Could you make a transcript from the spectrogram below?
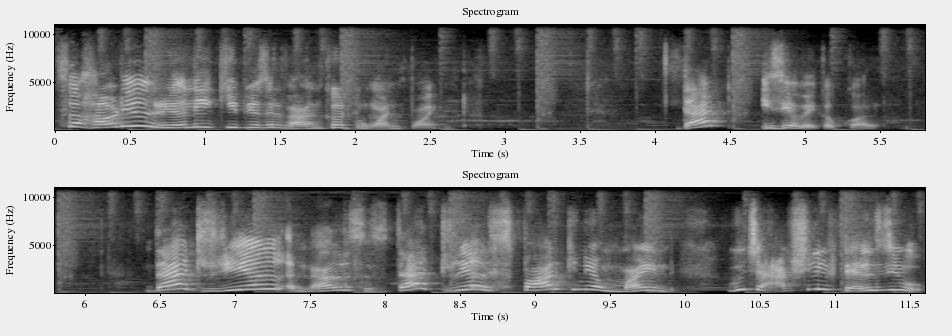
So how do you really keep yourself anchored to one point? That is your wake up call that real analysis, that real spark in your mind, which actually tells you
